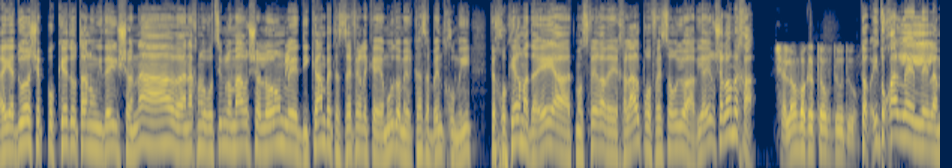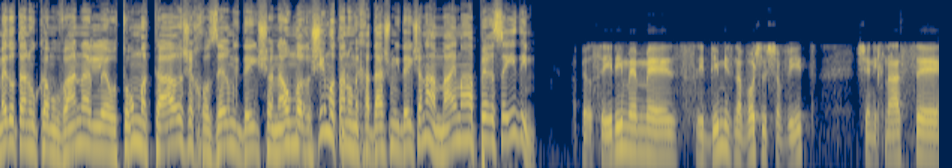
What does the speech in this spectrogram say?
הידוע שפוקד אותנו מדי שנה, ואנחנו רוצים לומר שלום לדיקן בית הספר לקיימות במרכז הבינתחומי, וחוקר מדעי האטמוספירה וחלל, פרופסור יואב יאיר, שלום לך. שלום, בוקר טוב, דודו. טוב, אם תוכל ללמד אותנו כמובן על אותו מטר שחוזר מדי שנה ומרשים אותנו מחדש מדי שנה, מה הם הפרסאידים? הפרסאידים הם אה, שרידים מזנבו של שביט שנכנס, אה,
